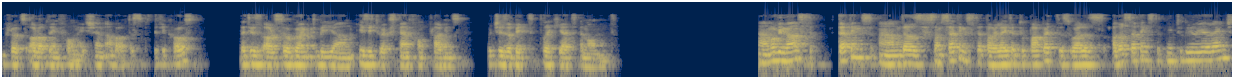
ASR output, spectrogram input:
includes all of the information about the specific host. That is also going to be um, easy to extend from plugins, which is a bit tricky at the moment. Uh, moving on, settings. Um, there's some settings that are related to Puppet as well as other settings that need to be rearranged.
